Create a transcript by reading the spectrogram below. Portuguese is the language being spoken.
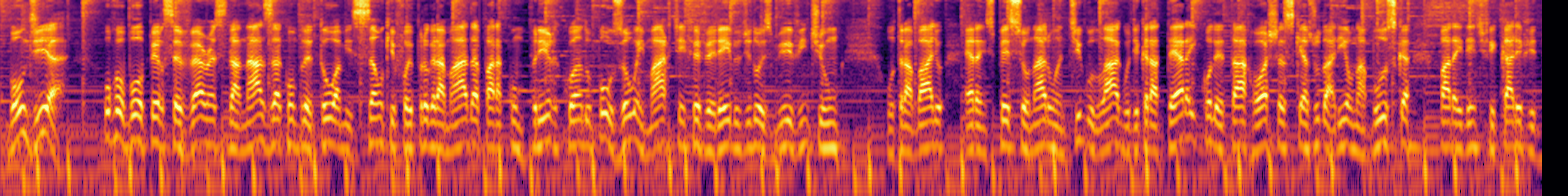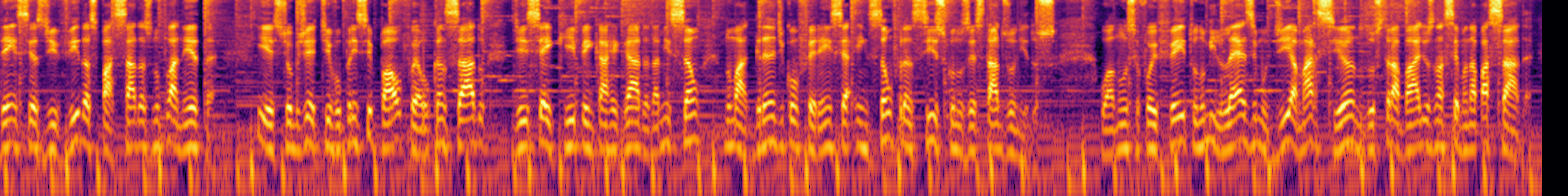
Bom dia. O robô Perseverance da NASA completou a missão que foi programada para cumprir quando pousou em Marte em fevereiro de 2021. O trabalho era inspecionar um antigo lago de cratera e coletar rochas que ajudariam na busca para identificar evidências de vidas passadas no planeta e este objetivo principal foi alcançado, disse a equipe encarregada da missão numa grande conferência em São Francisco, nos Estados Unidos. O anúncio foi feito no milésimo dia marciano dos trabalhos na semana passada.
